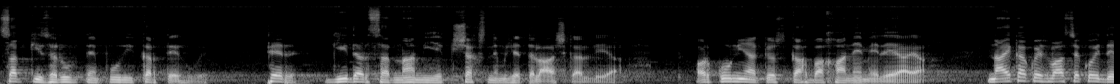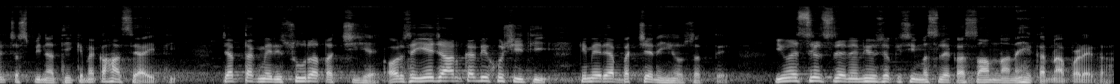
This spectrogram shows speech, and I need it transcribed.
सबकी ज़रूरतें पूरी करते हुए। फिर गीदड़ सरनामी एक शख्स ने मुझे तलाश कर लिया और कूनिया के उस कहबा खाने में ले आया। नायका को इस बात से कोई दिलचस्पी न थी कि मैं कहाँ से आई थी। जब तक मेरी सूरत अच्छी है। और उसे ये जानकर भी खुशी थी कि मेरे अब बच्चे नहीं हो सकते। यूँ इस सिलसिले में भी उसे किसी मसले का सामना नहीं करना पड़ेगा।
